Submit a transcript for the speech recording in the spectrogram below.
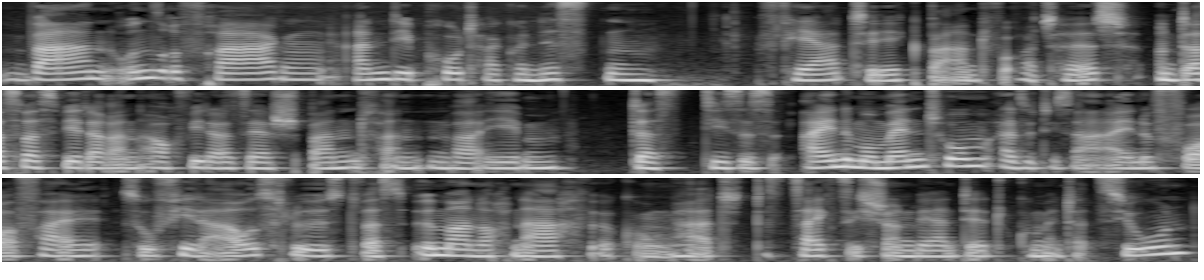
waren unsere Fragen an die Protagonisten fertig beantwortet. Und das, was wir daran auch wieder sehr spannend fanden, war eben, dass dieses eine Momentum, also dieser eine Vorfall, so viel auslöst, was immer noch Nachwirkungen hat. Das zeigt sich schon während der Dokumentation,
